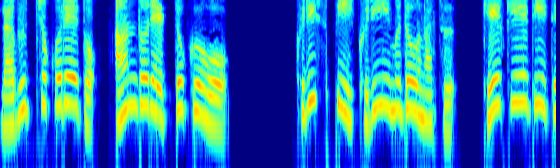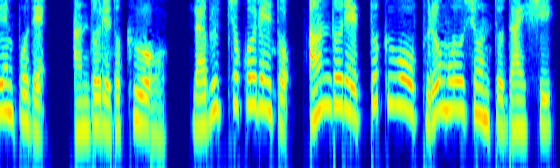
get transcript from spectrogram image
ラブチョコレートレッドクオー。クリスピークリームドーナツ、KKD 店舗で、アンドレドクオー、ラブチョコレートレッドクオープロモーションと題し、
